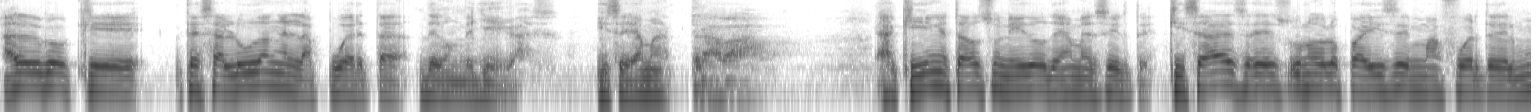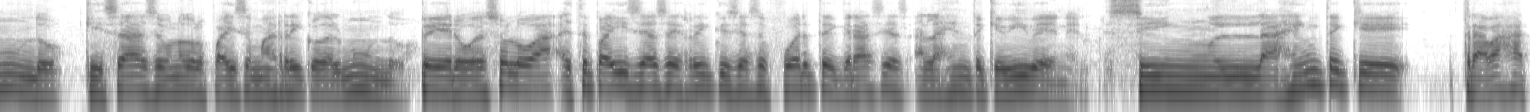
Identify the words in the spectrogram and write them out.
algo que te saludan en la puerta de donde llegas. Y se llama trabajo. Aquí en Estados Unidos, déjame decirte, quizás es uno de los países más fuertes del mundo, quizás es uno de los países más ricos del mundo, pero eso lo este país se hace rico y se hace fuerte gracias a la gente que vive en él. Sin la gente que trabaja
